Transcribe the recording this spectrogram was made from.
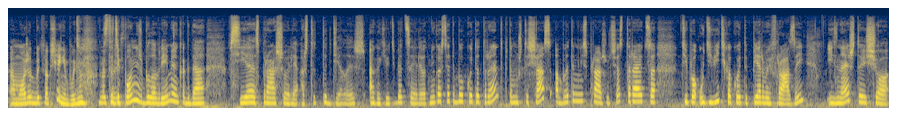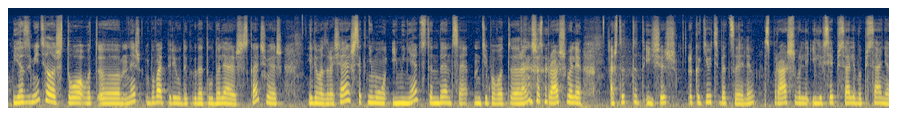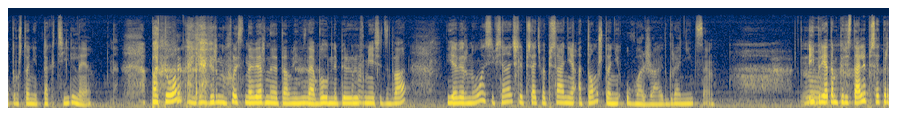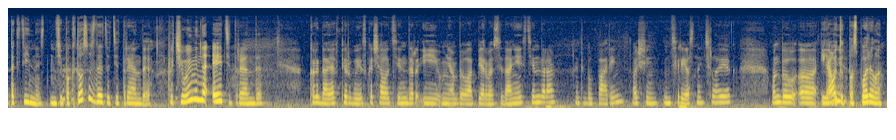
А может быть, вообще не будем. Ну, Кстати, есть... помнишь, было время, когда все спрашивали, а что ты делаешь, а какие у тебя цели? Вот мне кажется, это был какой-то тренд, потому что сейчас об этом не спрашивают. Сейчас стараются, типа, удивить какой-то первой фразой. И знаешь, что еще? Я заметила, что вот, э, знаешь, бывают периоды, когда ты удаляешь скачиваешь, или возвращаешься к нему, и меняется тенденция. Ну, типа, вот э, раньше спрашивали, а что ты тут ищешь, какие у тебя цели? Спрашивали, или все писали в описании о том, что они тактильные. Потом я вернулась, наверное, там, я не знаю, был у меня перерыв месяц-два, я вернулась, и все начали писать в описании о том, что они уважают границы. Ну... И при этом перестали писать про тактильность. Ну, типа, кто создает эти тренды? Почему именно эти тренды? Когда я впервые скачала Тиндер, и у меня было первое свидание из Тиндера, это был парень, очень интересный человек. Он был... Э, я бы не... тут поспорила.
